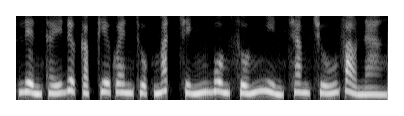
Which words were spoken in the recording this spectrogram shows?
liền thấy được cặp kia quen thuộc mắt chính buông xuống nhìn chăm chú vào nàng.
